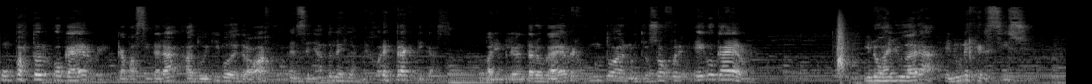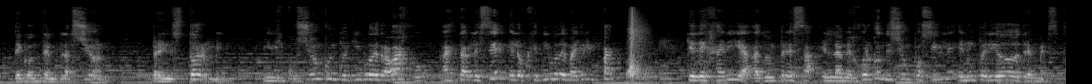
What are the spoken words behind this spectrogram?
Un pastor OKR capacitará a tu equipo de trabajo enseñándoles las mejores prácticas para implementar OKR junto a nuestro software EgoKR y los ayudará en un ejercicio de contemplación, brainstorming y discusión con tu equipo de trabajo a establecer el objetivo de mayor impacto que dejaría a tu empresa en la mejor condición posible en un periodo de tres meses.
